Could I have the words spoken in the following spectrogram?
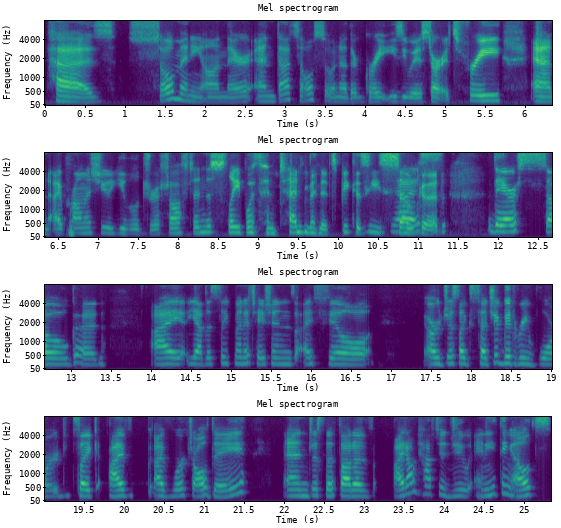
has so many on there and that's also another great easy way to start it's free and i promise you you will drift off into sleep within 10 minutes because he's yes, so good they are so good I yeah, the sleep meditations I feel are just like such a good reward. It's like I've I've worked all day and just the thought of I don't have to do anything else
